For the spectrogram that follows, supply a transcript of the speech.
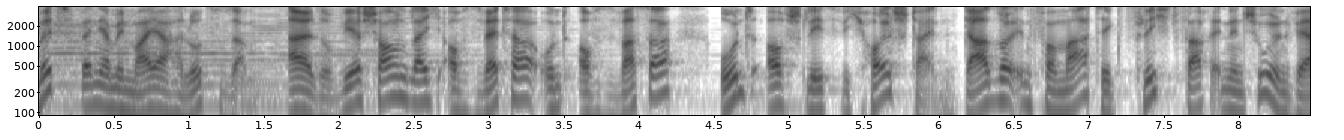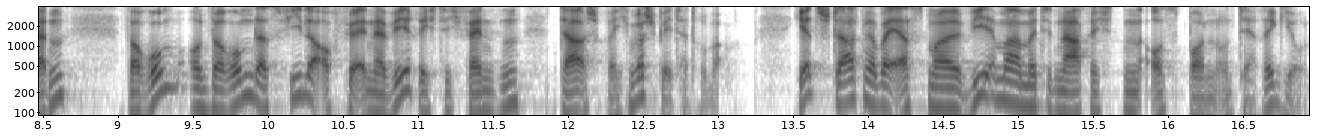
Mit Benjamin Meyer, hallo zusammen. Also, wir schauen gleich aufs Wetter und aufs Wasser und auf Schleswig-Holstein. Da soll Informatik Pflichtfach in den Schulen werden. Warum und warum das viele auch für NRW richtig fänden, da sprechen wir später drüber. Jetzt starten wir aber erstmal wie immer mit den Nachrichten aus Bonn und der Region.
